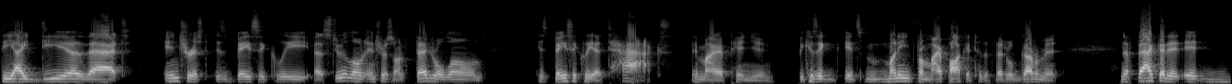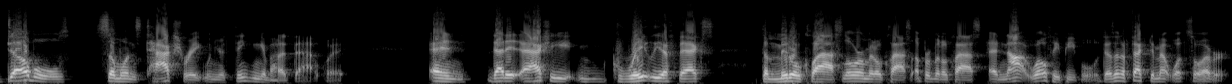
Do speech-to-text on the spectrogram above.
the idea that interest is basically a student loan interest on federal loans is basically a tax, in my opinion, because it, it's money from my pocket to the federal government. And the fact that it, it doubles someone's tax rate when you're thinking about it that way and that it actually greatly affects the middle class, lower middle class, upper middle class, and not wealthy people. It doesn't affect them at whatsoever.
